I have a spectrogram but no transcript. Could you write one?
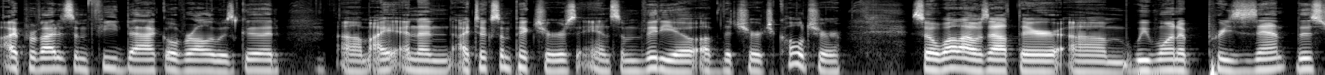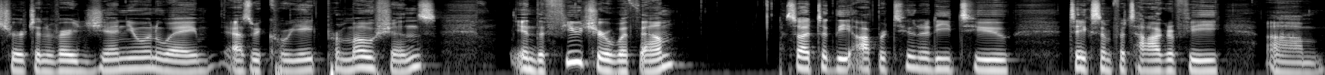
I provided some feedback. Overall, it was good. Um, I and then I took some pictures and some video of the church culture. So while I was out there, um, we want to present this church in a very genuine way as we create promotions in the future with them. So I took the opportunity to take some photography, um,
